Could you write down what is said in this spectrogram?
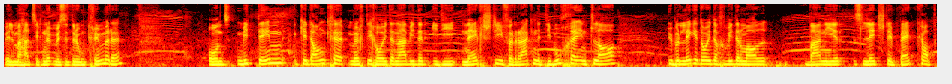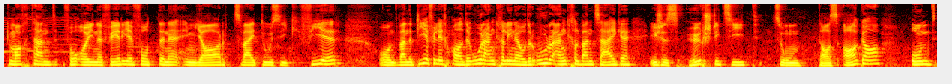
weil man hat sich nicht müssen darum kümmern Und mit dem Gedanken möchte ich euch dann auch wieder in die nächste verregnete Woche entlassen. Überlegt euch doch wieder mal, wenn ihr das letzte Backup gemacht habt von euren Ferienfotos im Jahr 2004 und wenn ihr die vielleicht mal den Urenkelinnen oder Urenkel zeigen wollt, ist es höchste Zeit, um das anzugehen. Und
